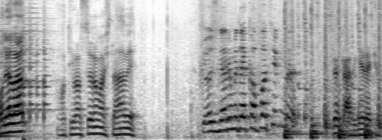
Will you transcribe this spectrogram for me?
O ne lan? Motivasyona başla abi. Gözlerimi de kapatayım mı? Yok abi gerek yok.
